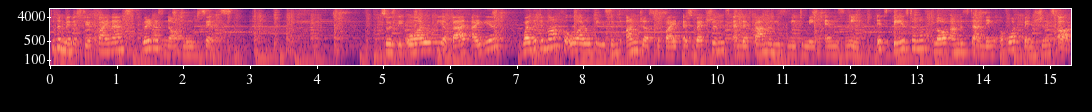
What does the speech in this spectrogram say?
to the Ministry of Finance, where it has not moved since. So is the OROP a bad idea? While the demand for OROP isn't unjustified as veterans and their families need to make ends meet, it's based on a flawed understanding of what pensions are.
